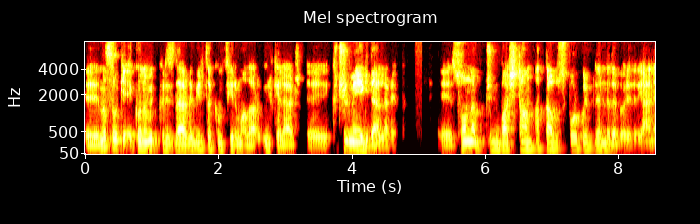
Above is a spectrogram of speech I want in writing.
E, nasıl ki ekonomik krizlerde bir takım firmalar, ülkeler e, küçülmeye giderler hep. E, sonra çünkü baştan hatta bu spor kulüplerinde de böyledir. Yani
